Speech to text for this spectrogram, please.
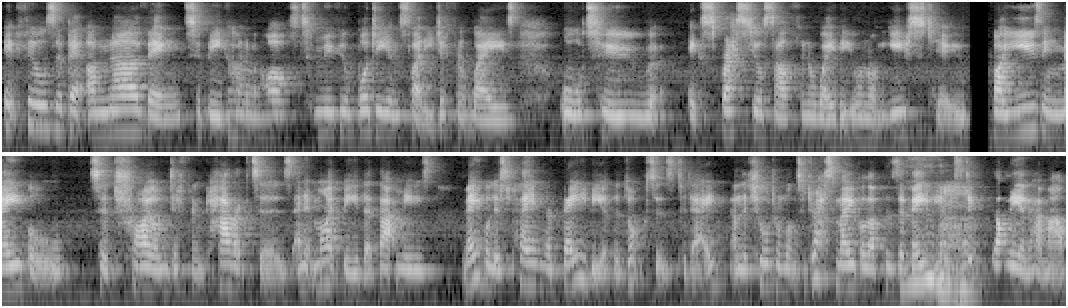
it feels a bit unnerving to be kind of mm. asked to move your body in slightly different ways or to express yourself in a way that you're not used to. By using Mabel to try on different characters, and it might be that that means Mabel is playing a baby at the doctor's today, and the children want to dress Mabel up as a baby and stick a dummy in her mouth.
